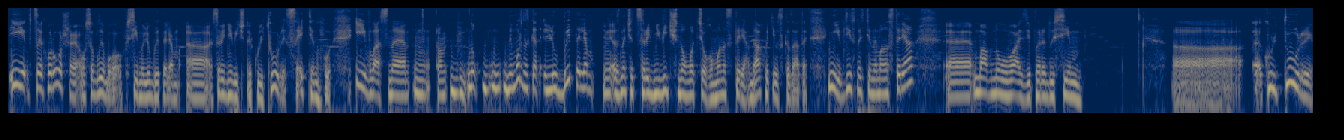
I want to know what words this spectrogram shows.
І в це хороше, особливо всім любителям е, середньовічної культури, сеттінгу, і, власне, ну, не можна сказати, любителям, значить, середньовічного цього монастиря, да, хотів сказати. Ні, в дійсності не монастиря. Е, мав на увазі передусім. е, Культури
